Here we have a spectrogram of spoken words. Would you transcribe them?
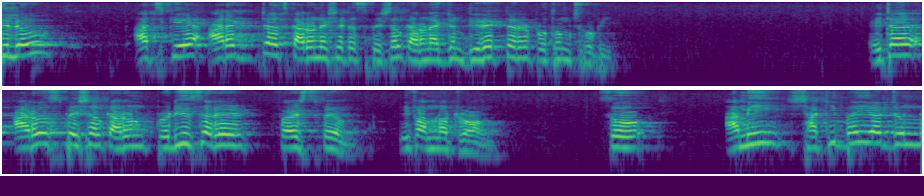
দিলেও আজকে আরেকটা কারণে সেটা স্পেশাল কারণ একজন ডিরেক্টরের প্রথম ছবি। এটা আরও স্পেশাল কারণ প্রডিউসারের first film if am not wrong so আমি সাকিব ভাইয়ার জন্য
